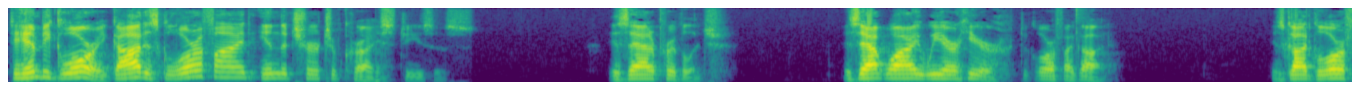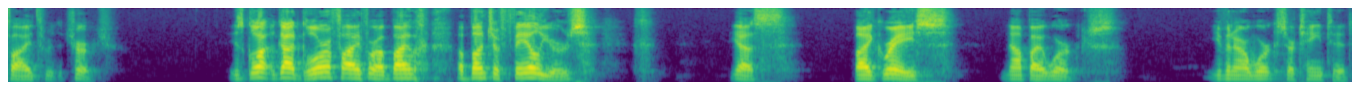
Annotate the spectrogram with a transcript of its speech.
To him be glory. God is glorified in the church of Christ Jesus. Is that a privilege? Is that why we are here to glorify God? Is God glorified through the church? Is God glorified for a, bunch of failures? Yes, by grace, not by works. Even our works are tainted.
